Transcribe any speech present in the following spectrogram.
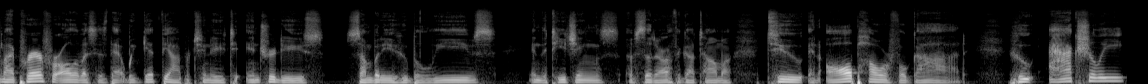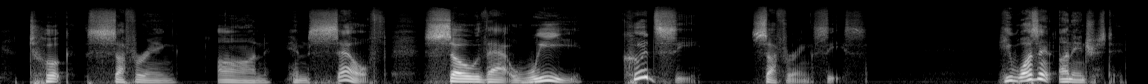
my prayer for all of us is that we get the opportunity to introduce somebody who believes in the teachings of Siddhartha Gautama to an all powerful God who actually took suffering on himself so that we could see suffering cease. He wasn't uninterested.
